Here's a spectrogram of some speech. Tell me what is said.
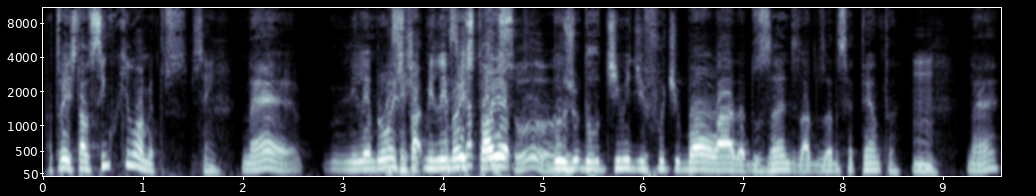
Pra tu ver, estava 5 quilômetros. Sim. Né? Me lembrou, já, me lembrou a história pensou... do, do, time de futebol lá da, dos Andes, lá dos anos 70. Hum. Né?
